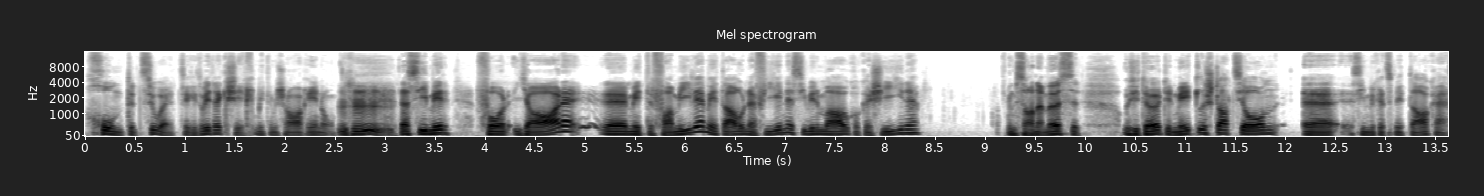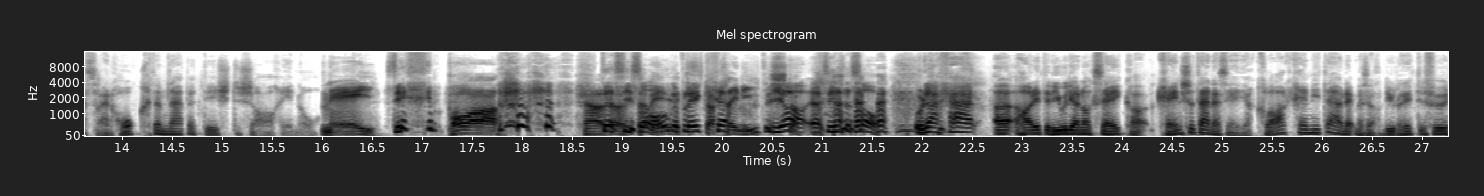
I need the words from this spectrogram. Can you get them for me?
Kommt dazu, jetzt sage ich wieder eine Geschichte mit dem Jean Reno. Mhm. Da sind wir vor Jahren äh, mit der Familie, mit allen Vieren, sind wir mal gegangen im Sanne Mösser. Und sind dort in der Mittelstation, äh, sind wir jetzt Mittagessen. Er hockt am Nebentisch, der Jean Reno. Nein. Sicher. Boah. Ja, Das sind so da Augenblicke. jetzt gar kein neidisch Ja, es ist so. Und nachher äh, habe ich der Julia noch gesagt, kennst du den? Er sagt, ja klar kenne ich den. Und hat man sich natürlich nicht dafür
